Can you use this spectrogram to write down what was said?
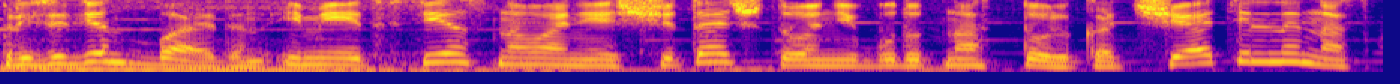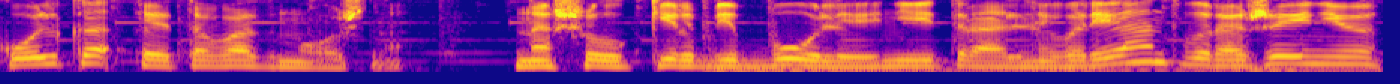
Президент Байден имеет все основания считать, что они будут настолько тщательны, насколько это возможно. Нашел Кирби более нейтральный вариант выражению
